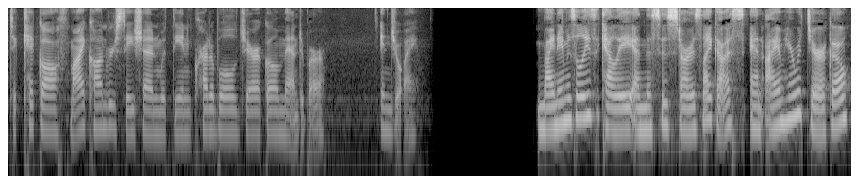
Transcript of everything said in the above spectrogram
to kick off my conversation with the incredible Jerico Mandybur. Enjoy. My name is Aliza Kelly, and this is Stars Like Us, and I am here with Jerico.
